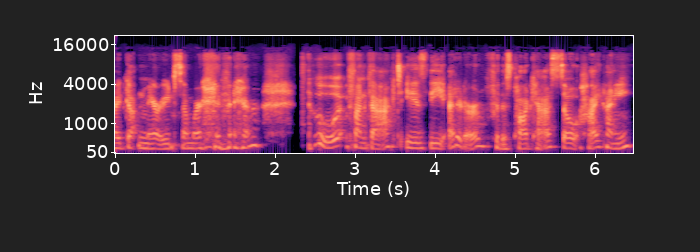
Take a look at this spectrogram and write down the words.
I'd gotten married somewhere in there. Who, fun fact, is the editor for this podcast. So, hi, honey.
